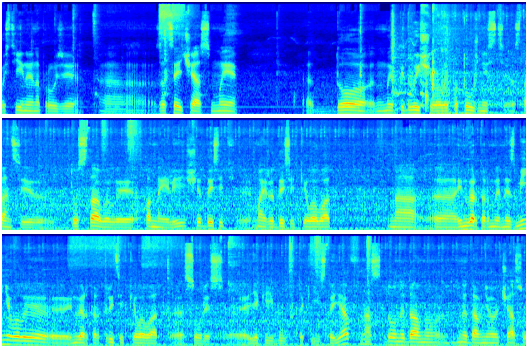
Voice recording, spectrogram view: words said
постійної напрузі. Е, За цей час ми, е, до, ми підвищували потужність станції, доставили панелі ще 10, майже 10 кВт. На е, інвертор ми не змінювали. Інвертор 30 кВт е, який був такий стояв у нас до недавнього, недавнього часу.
